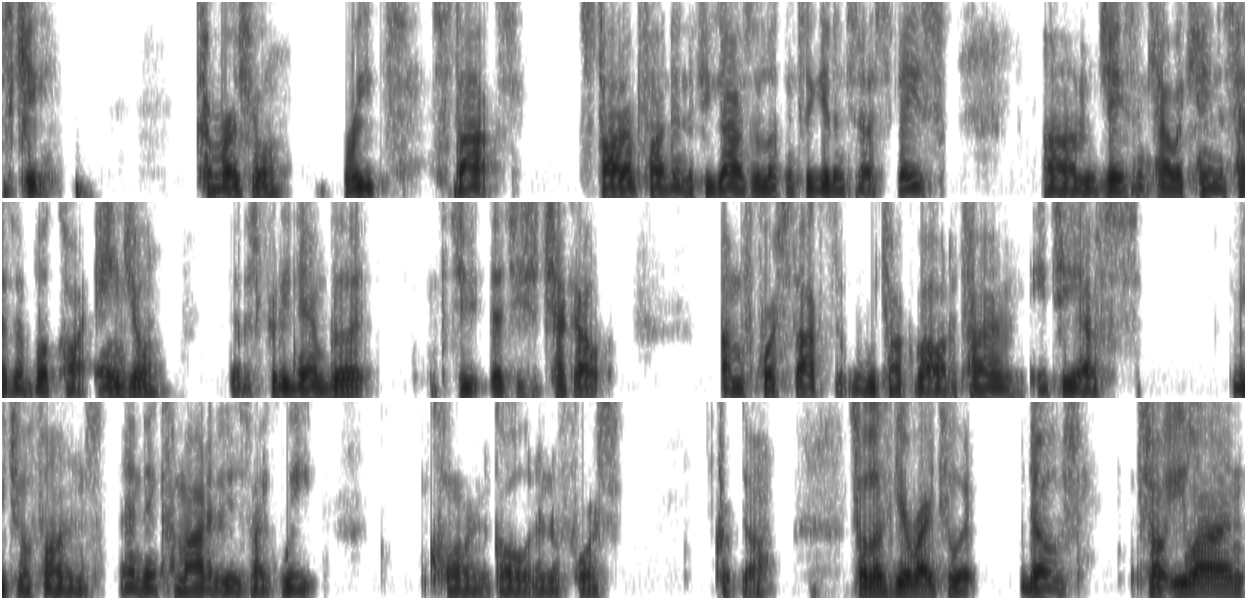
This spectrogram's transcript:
is key. Commercial, REITs, stocks, startup funding. If you guys are looking to get into that space, um, Jason Calacanis has a book called Angel that is pretty damn good that you, that you should check out. Um, of course, stocks that we talk about all the time, ETFs, mutual funds, and then commodities like wheat, corn, gold, and of course, crypto. So let's get right to it. Doge. So Elon,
